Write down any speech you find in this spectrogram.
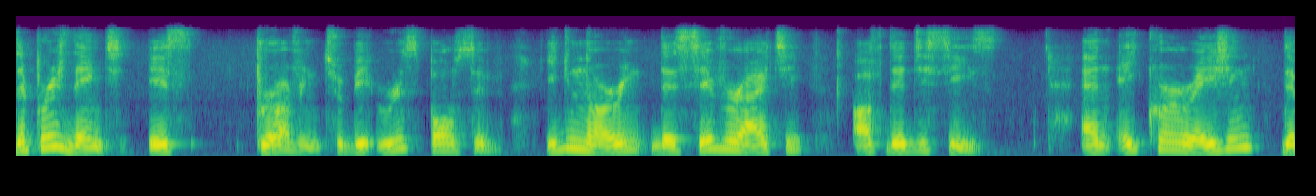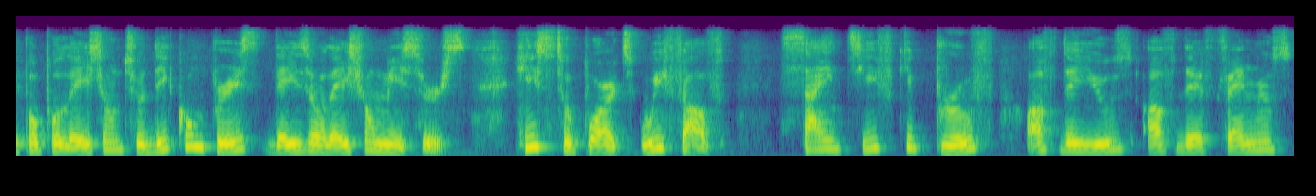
The president is proving to be responsive, ignoring the severity of the disease and encouraging the population to decompress the isolation measures. He supports without scientific proof of the use of the famous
